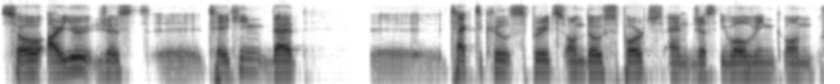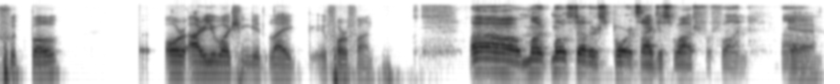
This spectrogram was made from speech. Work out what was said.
So are you just uh, taking that uh, tactical spirits on those sports and just evolving on football, or are you watching it like for fun? Oh, mo- most other sports I just watch for fun. Yeah. Um,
